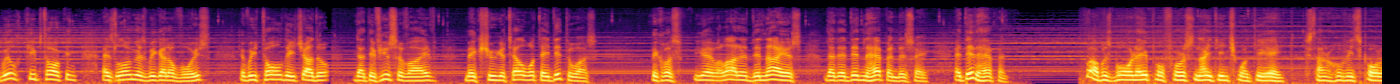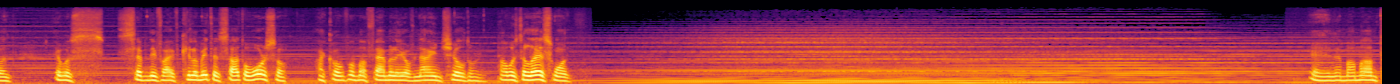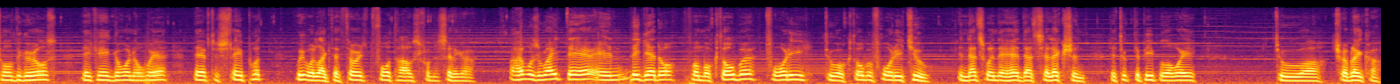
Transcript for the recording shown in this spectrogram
we'll keep talking as long as we got a voice. And we told each other that if you survive, make sure you tell what they did to us. Because you have a lot of deniers that it didn't happen, they say. It did happen. I was born April 1st, 1928, Starachowice, Poland. It was 75 kilometers south of Warsaw. I come from a family of nine children. I was the last one. And my mom told the girls they can't go nowhere. They have to stay put. We were like the third, fourth house from the synagogue. I was right there in the ghetto from October 40 to October 42. And that's when they had that selection. They took the people away to uh, Treblinka.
